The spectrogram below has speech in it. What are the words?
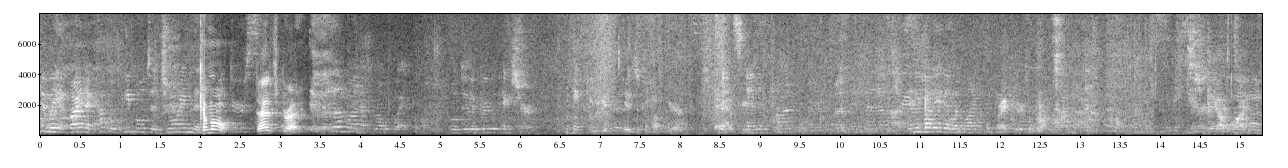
Can we invite a couple people to join the Come on, directors? that's great. Come on up real quick. We'll do a group picture. Let me get the kids to come up here. Stand. Stand in front. Anybody that would like to be? Right here. Stay out wide.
